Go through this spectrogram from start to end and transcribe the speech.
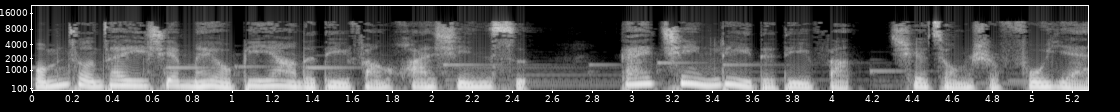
我们总在一些没有必要的地方花心思。该尽力的地方却总是敷衍，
